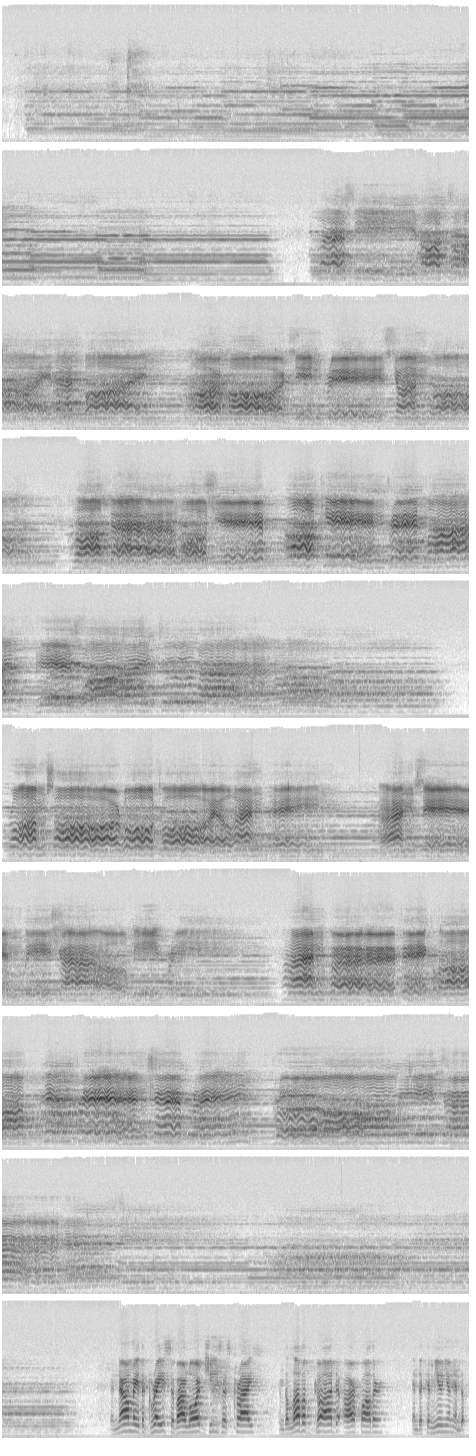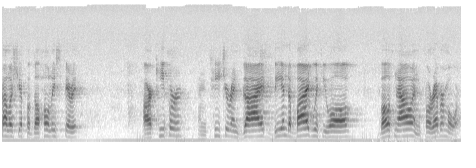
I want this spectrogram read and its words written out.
Now may the grace of our Lord Jesus Christ and the love of God our Father and the communion and the fellowship of the Holy Spirit, our keeper and teacher and guide, be and abide with you all, both now and forevermore.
